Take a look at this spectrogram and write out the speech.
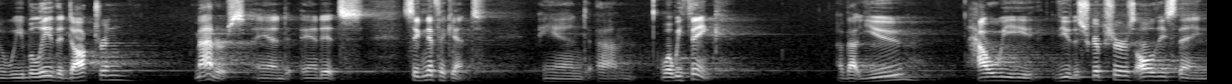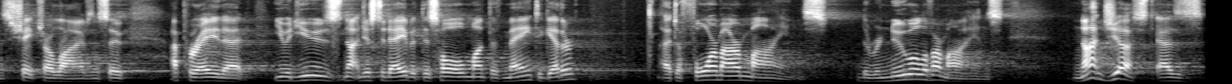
we believe that doctrine matters and, and it's significant. And um, what we think about you, how we view the scriptures, all these things shapes our lives. And so I pray that you would use not just today, but this whole month of May together uh, to form our minds, the renewal of our minds, not just as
